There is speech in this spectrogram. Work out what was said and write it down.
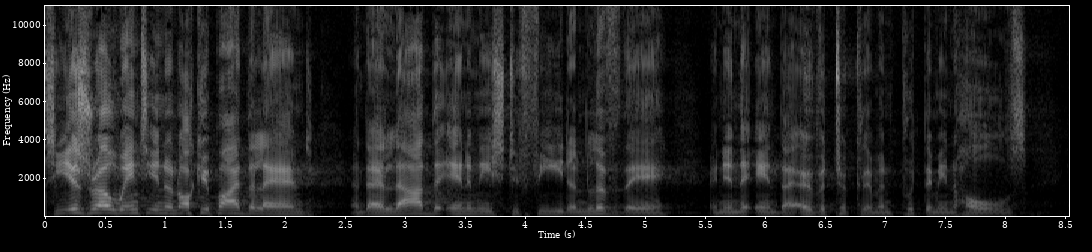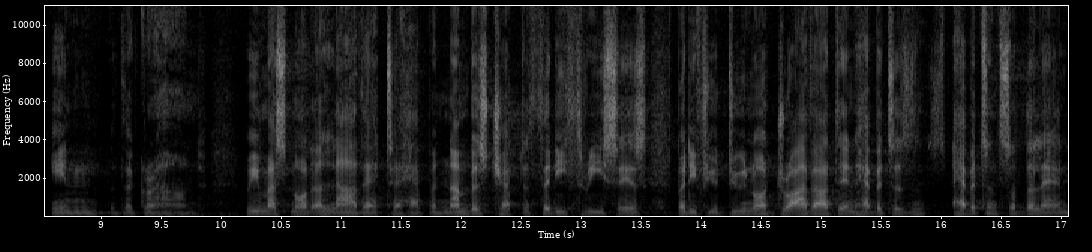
See, Israel went in and occupied the land, and they allowed the enemies to feed and live there. And in the end, they overtook them and put them in holes in the ground. We must not allow that to happen. Numbers chapter 33 says, But if you do not drive out the inhabitants, of the land,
